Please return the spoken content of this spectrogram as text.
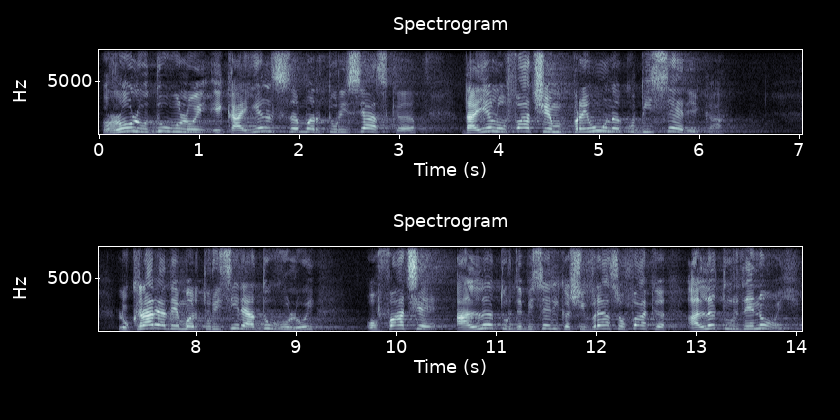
Rolul Duhului e ca El să mărturisească, dar El o face împreună cu biserica. Lucrarea de mărturisire a Duhului o face alături de biserică și vrea să o facă alături de noi.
